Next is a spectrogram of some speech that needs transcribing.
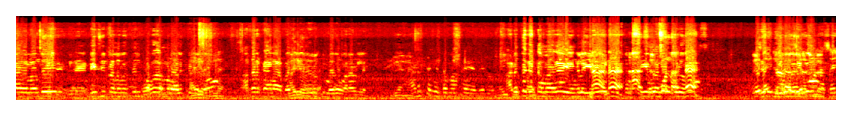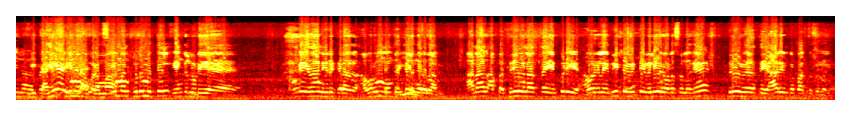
நாங்கள் வந்து டிஜிபி அளவத்தில் புகார் மனு அளித்திருக்கிறோம் அதற்கான பதில் இதுவரைக்கும் எதுவும் வரவில்லை. அடுத்த கட்டமாக எங்களை இதுவரைக்கும் சீமான் குடும்பத்தில் எங்களுடைய தங்கை தான் இருக்கிறார். அவரும் வந்து தெலுங்கர் தான். ஆனால் அப்ப பிரிவினத்தை எப்படி அவர்களை வீட்டை விட்டு வெளியே வர சொல்லுங்க? பிரிவினத்தை யார் என்று பார்த்து சொல்லுங்க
